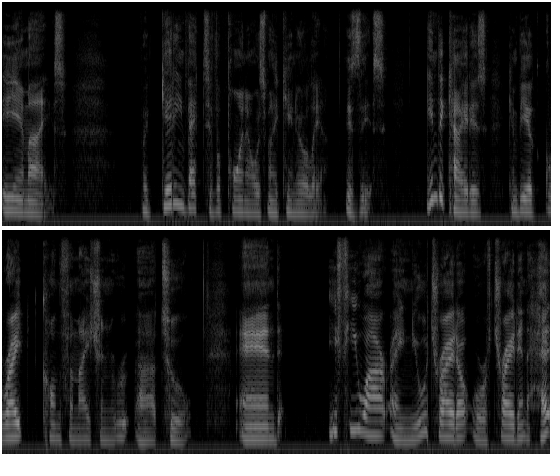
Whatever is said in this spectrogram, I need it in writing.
EMAs but getting back to the point I was making earlier is this. Indicators can be a great confirmation uh, tool. And if you are a newer trader or if trading ha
